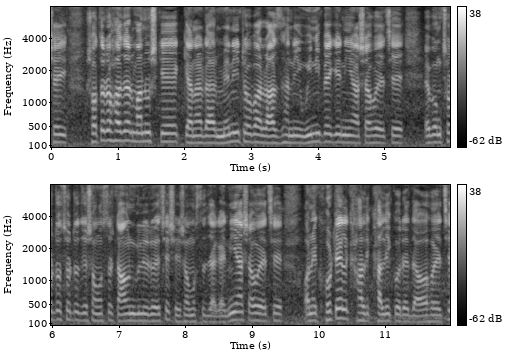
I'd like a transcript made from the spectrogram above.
সেই সতেরো হাজার মানুষকে কানাডার মেনিটোবার রাজধানী উইনিপেগে নিয়ে আসা হয়েছে এবং ছোট ছোট যে সমস্ত টাউনগুলি রয়েছে সেই সমস্ত জায়গায় নিয়ে আসা হয়েছে। অনেক হোটেল খালি খালি করে দেওয়া হয়েছে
